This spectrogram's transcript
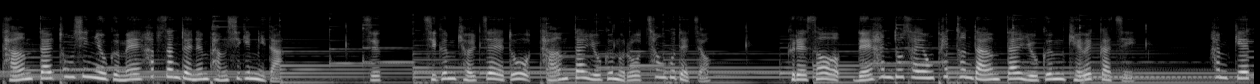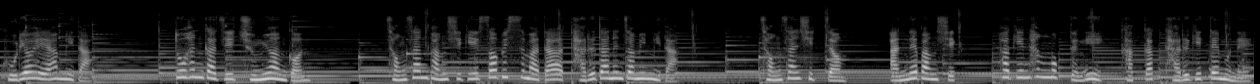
다음 달 통신 요금에 합산되는 방식입니다. 즉, 지금 결제해도 다음 달 요금으로 청구되죠. 그래서 내 한도 사용 패턴 다음 달 요금 계획까지 함께 고려해야 합니다. 또 한 가지 중요한 건 정산 방식이 서비스마다 다르다는 점입니다. 정산 시점, 안내 방식, 확인 항목 등이 각각 다르기 때문에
